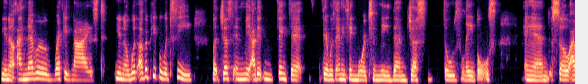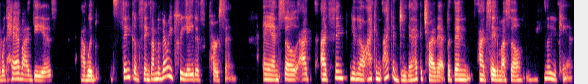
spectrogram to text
You know, I never recognized you know what other people would see, but just in me, I didn't think that there was anything more to me than just those labels. And so I would have ideas. I would think of things. I'm a very creative person. And so I I think, you know, I can I could do that. I could try that. But then I'd say to myself, no, you can't.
